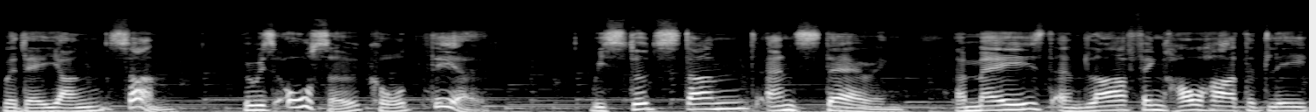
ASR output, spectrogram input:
with their young son, who is also called Theo. We stood stunned and staring, amazed and laughing wholeheartedly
